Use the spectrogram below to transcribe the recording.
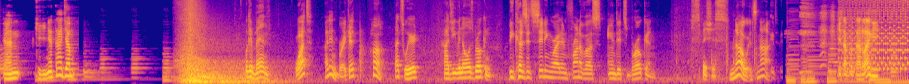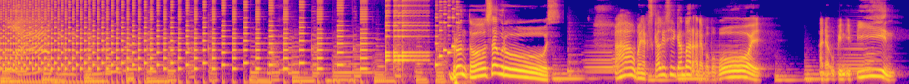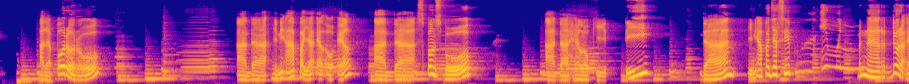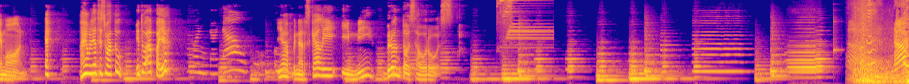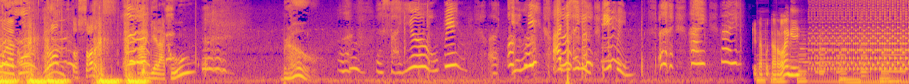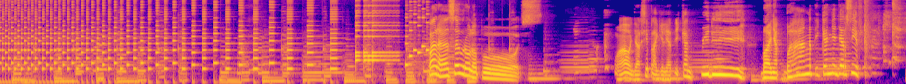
dan giginya tajam. Look at Ben. What? I didn't break it. Huh, that's weird. How'd you even know it was broken? Because it's sitting right in front of us and it's broken. Suspicious. No, it's not. Kita putar lagi. Brontosaurus. Ah, banyak sekali sini gambar. Ada Boboiboy. Ada Upin Ipin. Ada Pororo. Ada ini apa ya? LOL. Ada SpongeBob. Ada Hello Kitty. Dan ini apa Jarsip? Benar, Doraemon. Eh, ayo melihat sesuatu. Itu apa ya? Ya, benar sekali. Ini Brontosaurus. Brontosaurus. Panggil aku Bro. Saya Upin. Uh, ini adik saya Ipin. Uh, hai, hai. Kita putar lagi. Para Saurolopus. Wow, Jarsif lagi lihat ikan. Widih, banyak banget ikannya Jarsif.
